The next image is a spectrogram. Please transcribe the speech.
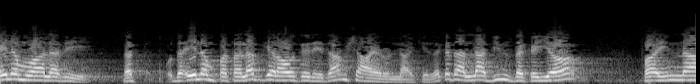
علم والا دی د علم په طلب کې راوته دی دام شاعر الله کې ځکه دا الله دین زکیا فإنا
